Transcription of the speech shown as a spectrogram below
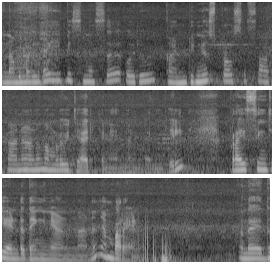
നമ്മളുടെ ഈ ബിസിനസ് ഒരു കണ്ടിന്യൂസ് പ്രോസസ്സ് ആക്കാനാണ് നമ്മൾ വിചാരിക്കണമെന്നുണ്ടെങ്കിൽ പ്രൈസിങ് ചെയ്യേണ്ടത് എങ്ങനെയാണെന്നാണ് ഞാൻ പറയുന്നത് അതായത്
